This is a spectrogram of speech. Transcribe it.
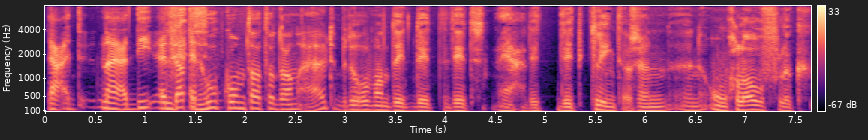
Ja, d- nou ja, die, en dat En is... hoe komt dat er dan uit? Ik bedoel, want dit, dit, dit, ja, dit, dit klinkt als een, een ongelooflijk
